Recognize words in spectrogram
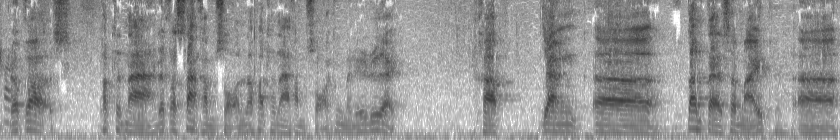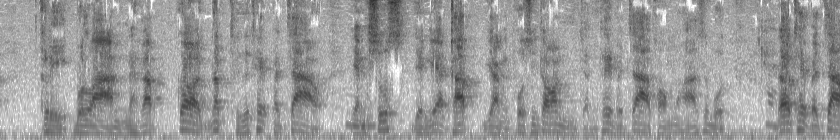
ค่ะ แล้วก็พัฒนาแล้วก็สร้างคำสอนแล้วพัฒนาคำสอนขึ้นมาเรื่อยๆครับอย่างเอ่อตั้งแต่สมัยเอ่อกรีกโบราณนะครับ ก็นับถือเทพเจ้า อย่างซุสอย่างเงี้ยครับอย่างโพไซิดอนอย่างเทพเจ้าของมหาสมุทรค่ะ แล้วเทพเจ้า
